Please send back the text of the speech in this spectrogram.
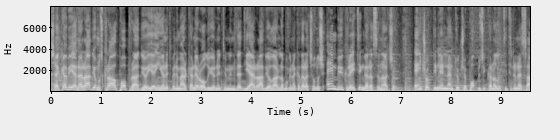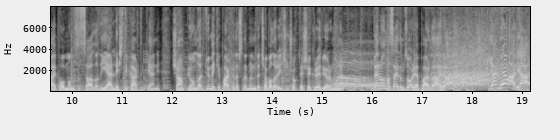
Şaka bir yana radyomuz Kral Pop Radyo. Yayın yönetmeni Erkan Eroğlu yönetiminde diğer radyolarla bugüne kadar açılmış en büyük reyting arasını açıp en çok dinlenilen Türkçe pop müzik kanalı titrine sahip olmamızı sağladı. Yerleştik artık yani şampiyonla. Tüm ekip arkadaşlarımın da çabaları için çok teşekkür ediyorum ona. Ben olmasaydım zor yapardı ayrı ama ya ne var ya?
